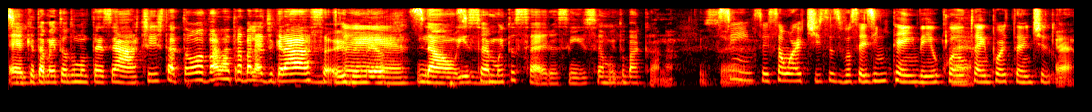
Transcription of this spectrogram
É, sim. que também todo mundo tem assim, ah, artista, tô, vai lá trabalhar de graça, entendeu? É, sim, Não, sim. isso é muito sério, assim, isso é muito bacana. Isso Sim, vocês são artistas, vocês entendem o quanto é, importante É.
